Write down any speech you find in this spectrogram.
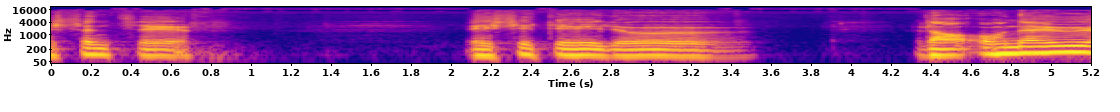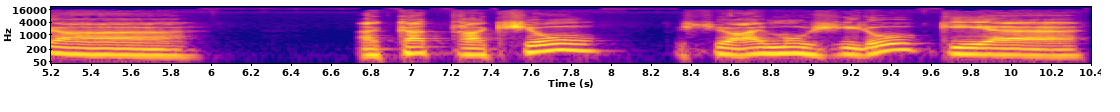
SNCF. Et c'était le alors, on a eu un, un cas de traction, M. Raymond Gillot, qui a,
